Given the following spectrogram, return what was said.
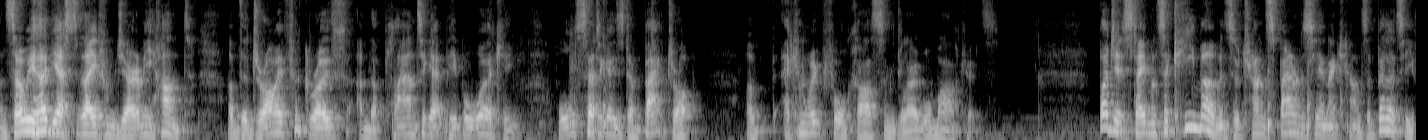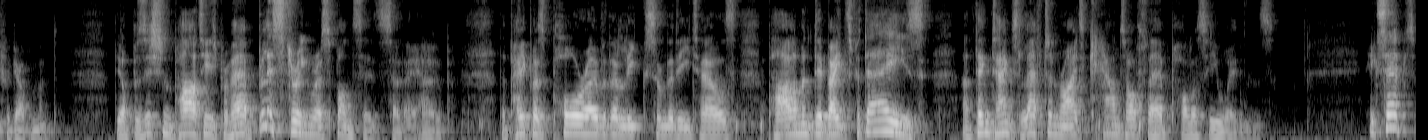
And so we heard yesterday from Jeremy Hunt of the drive for growth and the plan to get people working all set against a backdrop of economic forecasts and global markets. Budget statements are key moments of transparency and accountability for government. The opposition parties prepare blistering responses, so they hope. The papers pore over the leaks and the details. Parliament debates for days, and think tanks left and right count off their policy wins. Except,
